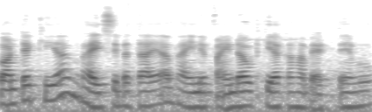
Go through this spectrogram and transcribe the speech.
कांटेक्ट किया, भाई से बताया, भाई ने फाइंड आउट किया कहाँ बैठते हैं वो।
